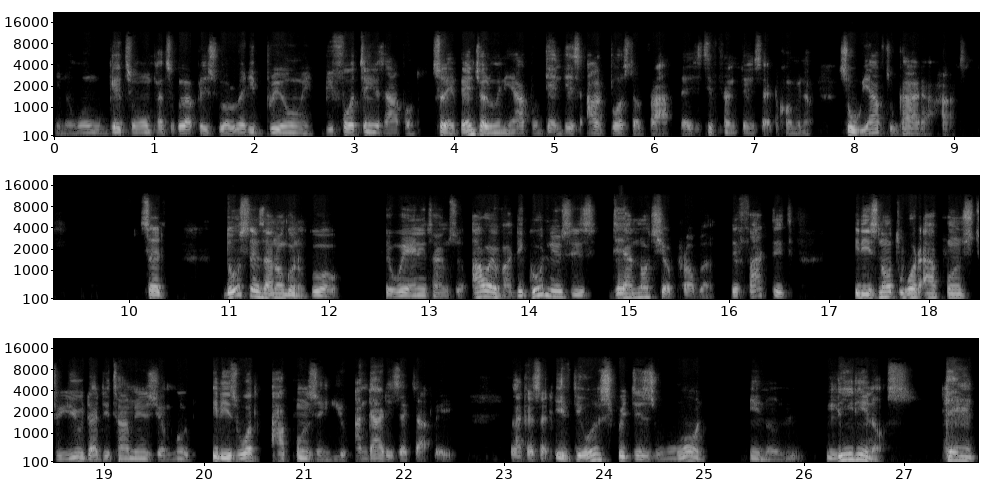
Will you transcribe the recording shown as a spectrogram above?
you know, when we get to one particular place, we're already brewing before things happen. So eventually, when it happens, then there's outburst of wrath. There's different things that are coming up. So we have to guard our hearts. Said those things are not going to go away anytime soon. However, the good news is they are not your problem. The fact that it is not what happens to you that determines your mood. It is what happens in you. And that is exactly, like I said, if the Holy Spirit is one, you know, leading us, then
